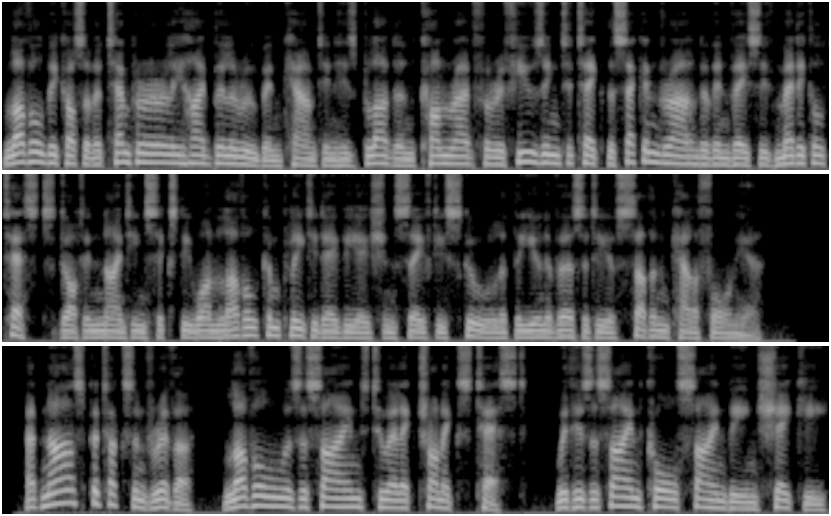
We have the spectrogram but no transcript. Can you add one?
Lovell because of a temporarily high bilirubin count in his blood and Conrad for refusing to take the second round of invasive medical tests. In 1961 Lovell completed aviation safety school at the University of Southern California. At NAS Patuxent River, Lovell was assigned to electronics test, with his assigned call sign being Shaky,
